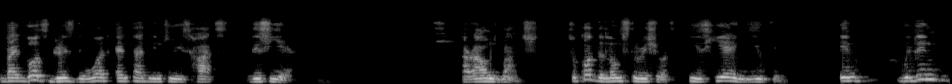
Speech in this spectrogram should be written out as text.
by God's grace, the word entered into his heart this year, around March. To cut the long story short, he's here in the UK. In within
